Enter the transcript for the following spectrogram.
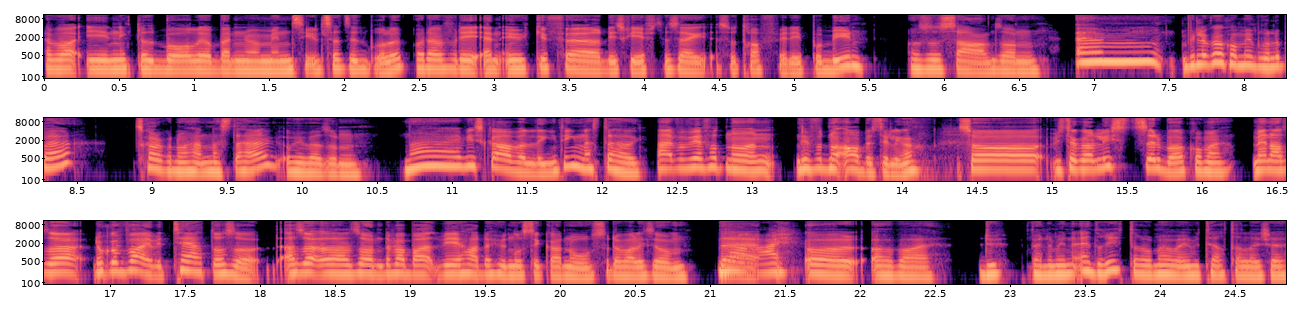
Jeg var i Niklas Baarli og Benjamin Silseth sitt bryllup. Og det var fordi En uke før de skulle gifte seg, så traff vi de på byen. Og så sa han sånn ehm, Vil dere komme i bryllupet? Skal dere noe hen neste helg? Og vi var sånn Nei, vi skal vel ingenting neste helg. Nei, for Vi har fått noen, vi har fått noen avbestillinger. Så hvis dere har lyst, så er det bare å komme. Men altså, dere var invitert også. Altså, altså, det var bare, Vi hadde 100 stykker nå, så det var liksom det, Nei. Og, og bare du, Benjamin, jeg driter om jeg var invitert eller ikke.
